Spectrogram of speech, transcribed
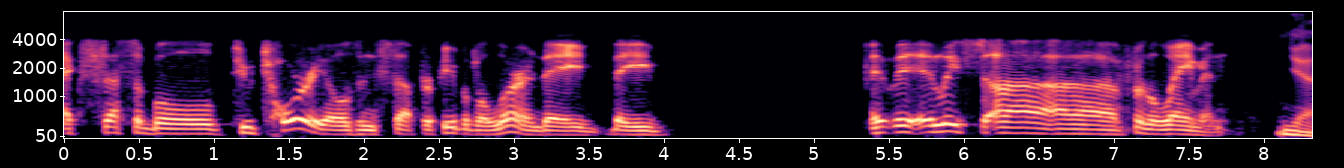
accessible tutorials and stuff for people to learn. They they at, at least uh, for the layman. Yeah.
